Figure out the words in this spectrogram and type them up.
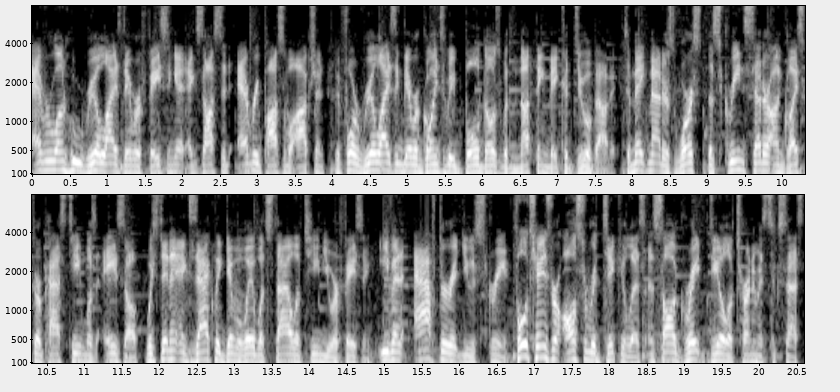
Everyone everyone who realized they were facing it exhausted every possible option before realizing they were going to be bulldozed with nothing they could do about it. To make matters worse, the screen setter on Gliscor Pass team was Azelf, which didn't exactly give away what style of team you were facing, even after it used screen. Full chains were also ridiculous and saw a great deal of tournament success,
